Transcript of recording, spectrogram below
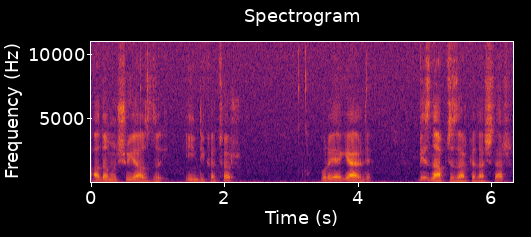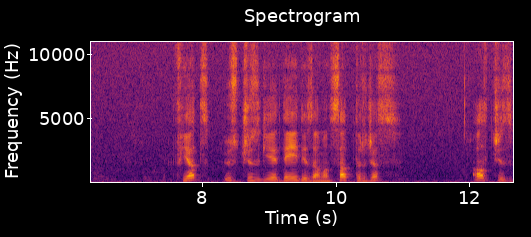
Adamın şu yazdığı indikatör buraya geldi. Biz ne yapacağız arkadaşlar? Fiyat üst çizgiye değdiği zaman sattıracağız. Alt çizgi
